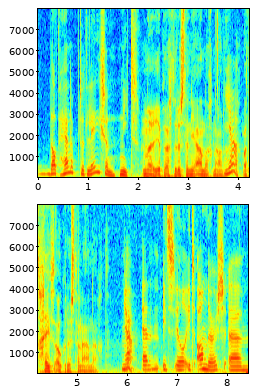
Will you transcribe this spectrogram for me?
dat helpt het lezen niet. Nee, je hebt echt rust en die aandacht nodig. Ja. Maar het geeft ook rust en aandacht. Ja. En iets heel iets anders. ehm,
